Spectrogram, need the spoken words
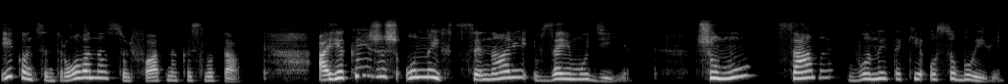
і концентрована сульфатна кислота. А який же ж у них сценарій взаємодії? Чому саме вони такі особливі?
